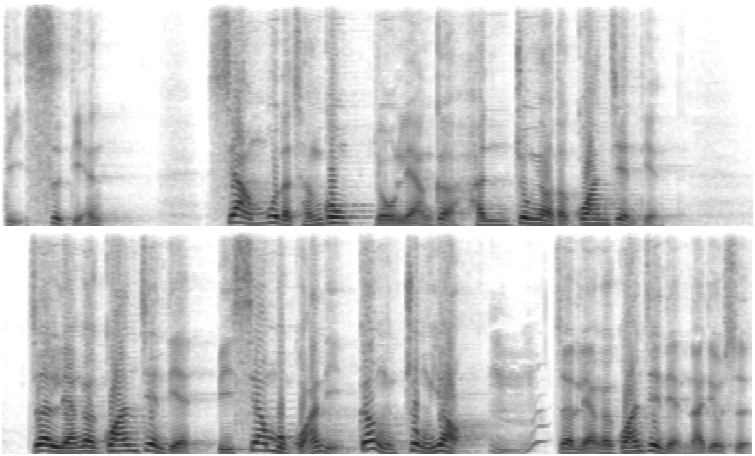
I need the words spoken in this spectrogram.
第四点，项目的成功有两个很重要的关键点，这两个关键点比项目管理更重要。嗯。这两个关键点，那就是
